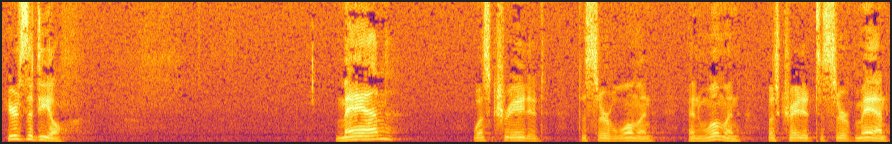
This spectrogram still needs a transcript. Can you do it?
here's the deal. Man was created to serve woman, and woman was created to serve man.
